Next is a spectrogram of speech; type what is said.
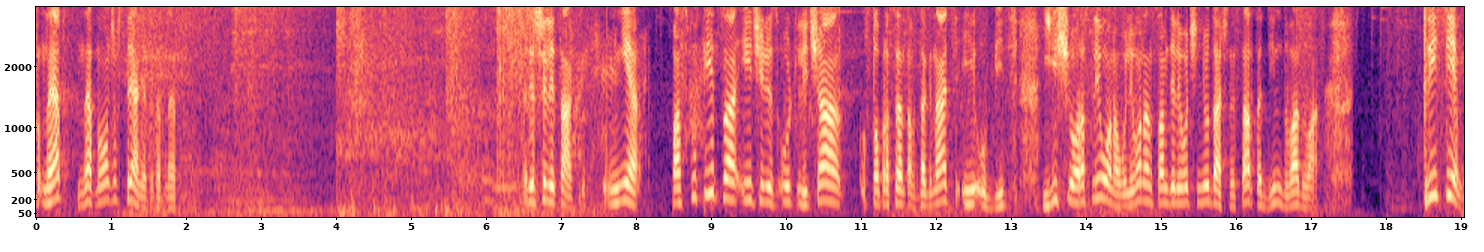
нет, нет, но он же встрянет этот нет. Решили так, не поскупиться и через ульт Лича 100% догнать и убить еще раз Леона. У Леона на самом деле очень неудачный старт 1-2-2. 3-7.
